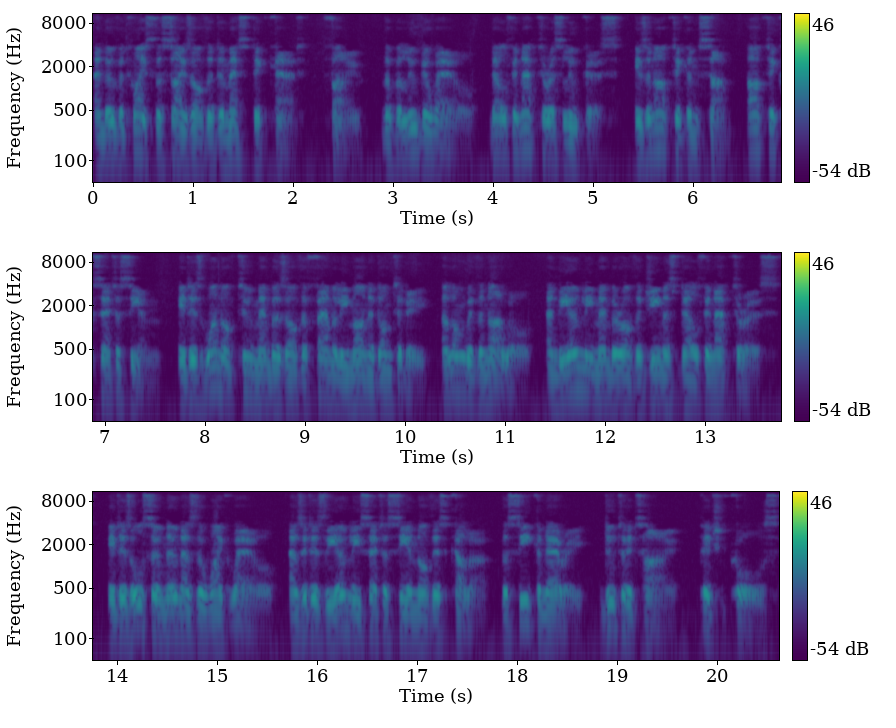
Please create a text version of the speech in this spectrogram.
and over twice the size of the domestic cat. 5. The beluga whale, Delphinapterus leucas, is an Arctic and sub-Arctic cetacean. It is one of two members of the family Monodontidae, along with the narwhal, and the only member of the genus Delphinapterus. It is also known as the white whale, as it is the only cetacean of this color. The sea canary, due to its high, pitched calls,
